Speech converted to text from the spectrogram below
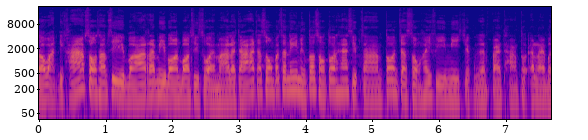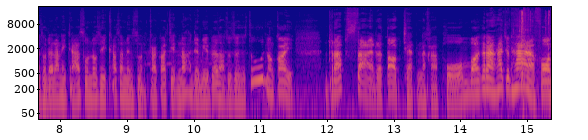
สวัสดีครับสองสามสี่บาร์มีบอลบอลสีสวยมาแล้วจ้าจะส่งปัตตานีหนึ่งต้นสองต้นห้าสิบสามต้นจะส่งให้ฟรีมีเก็บเงินปลายทางตัวอะไรเบอร์โทรด้านล่างนี่จ้าศูนย์สี่เก้าสามหนึ่งศูนย์เก้าเก้าเจ็ดเนาะเดี๋ยวมีเรื่องถามสวยๆสู้น้องก้อยรับสายและตอบแชทนะครับผมบอลกระดาง5.5ฟอร์ม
